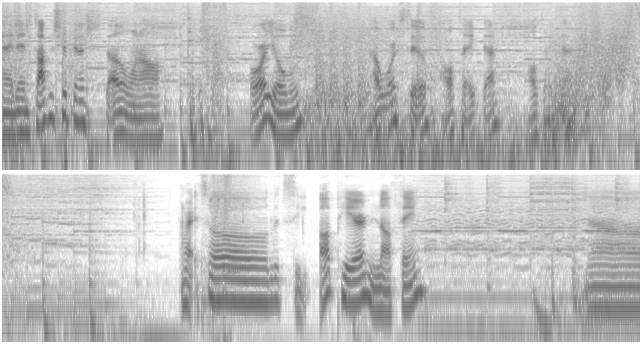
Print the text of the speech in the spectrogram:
And then Sokka should finish the other one off. Or Youmu. That works too. I'll take that. I'll take that. Alright, so let's see. Up here, nothing. Now,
